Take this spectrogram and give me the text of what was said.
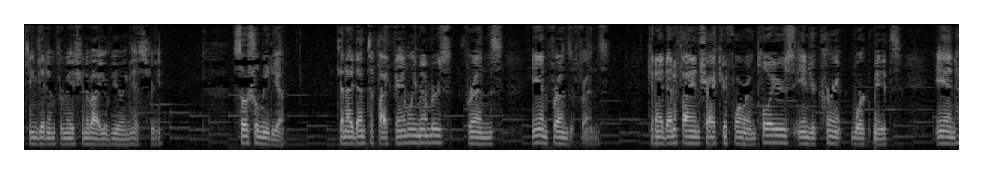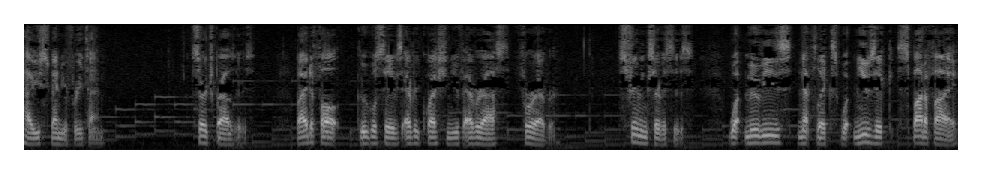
can get information about your viewing history. Social media can identify family members, friends, and friends of friends. Can identify and track your former employers and your current workmates and how you spend your free time. Search browsers. By default, Google saves every question you've ever asked forever streaming services. What movies, Netflix, what music, Spotify,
